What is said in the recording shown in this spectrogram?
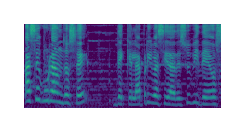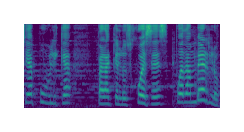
asegurándose de que la privacidad de su video sea pública para que los jueces puedan verlo.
